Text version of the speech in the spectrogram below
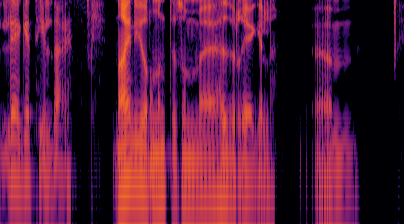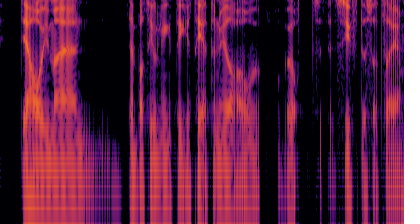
läget till där? Nej, det gör de inte som eh, huvudregel. Um, det har ju med den personliga integriteten att göra och, och vårt syfte så att säga.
